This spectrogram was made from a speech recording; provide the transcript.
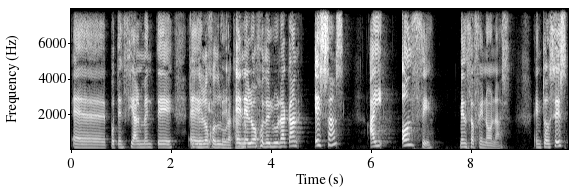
eh, potencialmente En el ojo del huracán, en ¿no? el ojo del huracán, esas hay 11 benzofenonas. Entonces,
